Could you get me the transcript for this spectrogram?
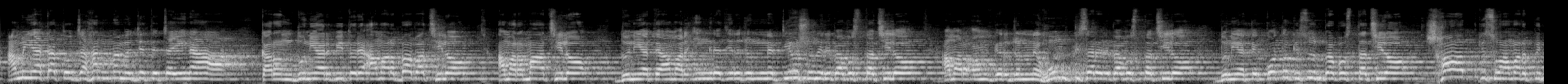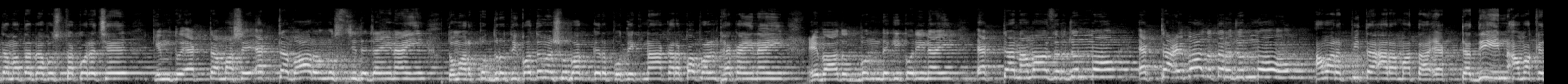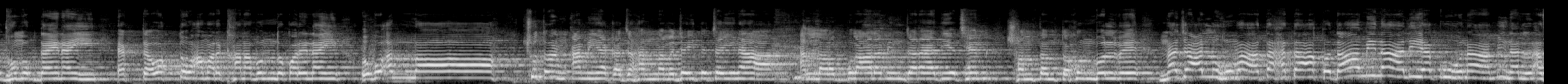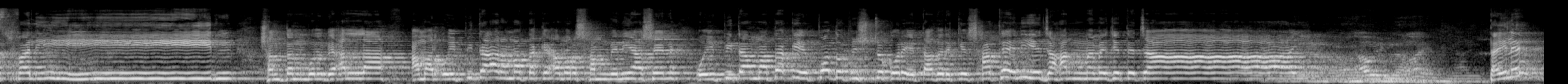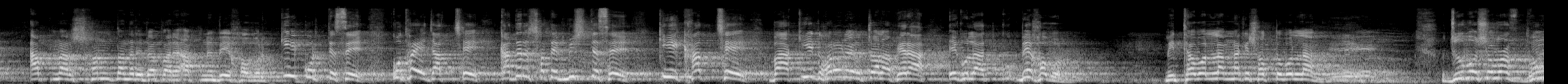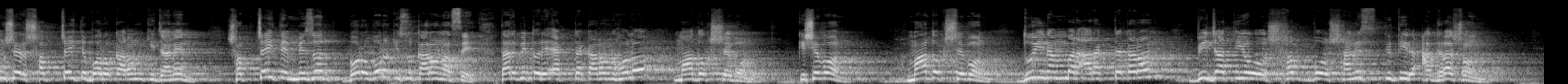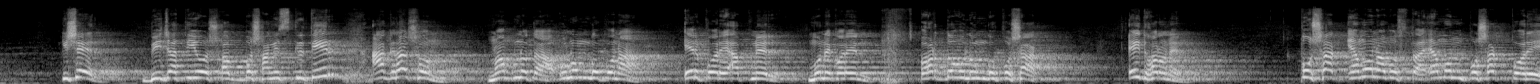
আমি একা তো জাহান নামে যেতে চাই না। কারণ দুনিয়ার ভিতরে আমার বাবা ছিল, আমার মা ছিল, দুনিয়াতে আমার ইংরেজির জন্য টিউশনের ব্যবস্থা ছিল, আমার অঙ্কের জন্য হোম টিচারের ব্যবস্থা ছিল, দুনিয়াতে কত কিছুর ব্যবস্থা ছিল সব কিছু আমার পিতামাতা ব্যবস্থা করেছে। কিন্তু একটা মাসে একটা বারও মসজিদে যাই নাই, তোমার কুদরতি কদমে সৌভাগ্যের প্রতীক না আকার কপাল ঠেকাই নাই এবাদত বন্দেগি করি নাই। একটা নামাজের জন্য, একটা ইবাদতের জন্য আমার পিতা আর মাতা একটা দিন আমাকে ধমক দেয় নাই, একটা অক্ত আমার খানা বন্ধ করে নাই। ওগো আল্লাহ, সুতরাং আমি একা জাহান নামে যাইতে চাই না। আল্লাহ রব্বুল আলমিন জানায় দিয়েছেন, সন্তান তখন বলবে না জাল হুমা তাহাতা কদামিনা আলিয়া কুনা মিনাল আসফালিন। সন্তান বলবে, আল্লাহ, আমার ওই পিতা আর মাতাকে আবার সামনে নিয়ে আসেন। ওই পিতা মাতাকে পদপিষ্ট করে তাদেরকে সাথে নিয়ে জাহান নামে যেতে চাই। তাইলে আপনার সন্তানের ব্যাপারে আপনি বেখবর। কি করতেছে? কোথায় যাচ্ছে? কাদের সাথে মিশতেছে? কি খাচ্ছে? বা কি ধরনের চলাফেরা? এগুলা বেখবর। মিথ্যা বললাম নাকি সত্য বললাম? যুব সমাজ ধ্বংসের সবচাইতে বড় কারণ কি জানেন? সবচাইতে মেজর বড় বড় কিছু কারণ আছে। তার ভিতরে একটা কারণ হলো মাদক সেবন। কি সেবন? মাদক সেবন। দুই নাম্বার আর একটা কারণ, বিজাতীয় সভ্য সংস্কৃতির আগ্রাসন। কিসের? বিজাতীয় সভ্য সংস্কৃতির আগ্রাসন। নগ্নতা, উলঙ্গপনা। এরপরে আপনার মনে করেন অর্ধ উলঙ্গ পোশাক। এই ধরনের। পোশাক এমন অবস্থা, এমন পোশাক পরে,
